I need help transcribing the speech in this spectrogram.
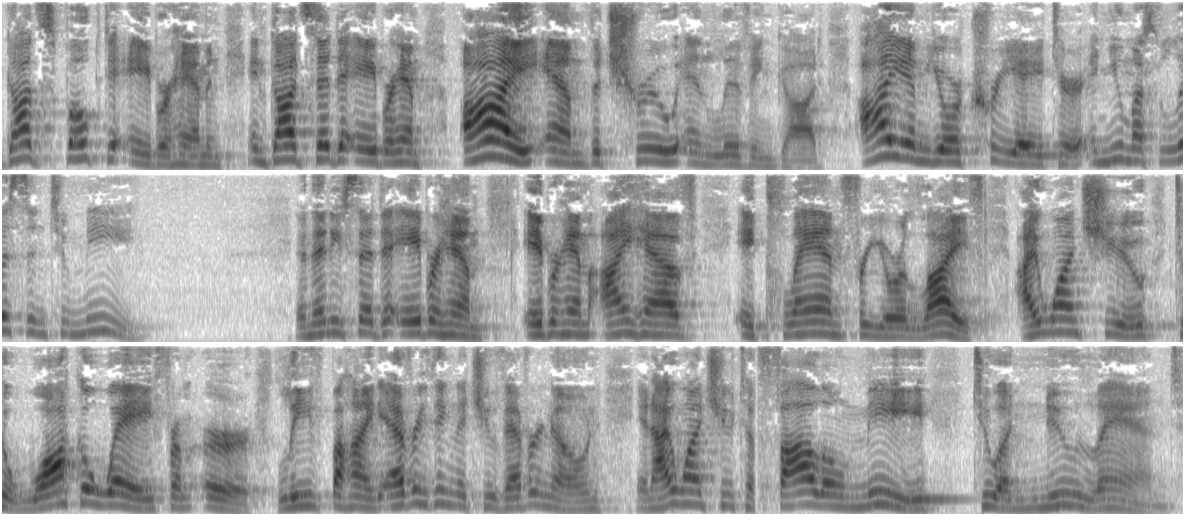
God spoke to Abraham, and, and God said to Abraham, I am the true and living God. I am your creator, and you must listen to me. And then he said to Abraham, Abraham, I have a plan for your life. I want you to walk away from Ur, leave behind everything that you've ever known, and I want you to follow me to a new land.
